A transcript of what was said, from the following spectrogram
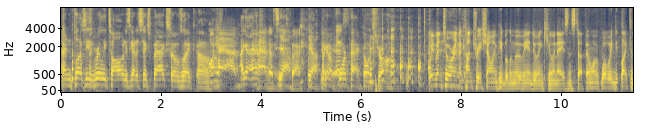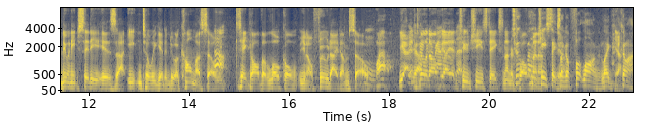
and plus he's really tall and he's got a six pack, so I was like, oh. Well, had. I got I have Had a some- yeah, six-pack. Yeah, I got a four pack going strong. We've been touring the country, showing people the movie and doing Q and A's and stuff. And what what we like to do in each city is uh, eat until we get into a coma. So we take all the local, you know, food items. So Wow. yeah, So in you turn it Philadelphia, I I a had two cheesesteaks in under Two 12 Philly minutes. cheesesteaks, Yeah. like a foot long. Like, Yeah. come on.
